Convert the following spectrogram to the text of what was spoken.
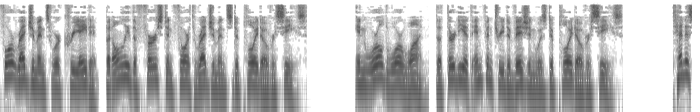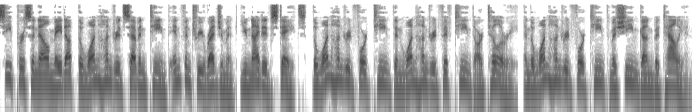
Four regiments were created, but only the 1st and 4th regiments deployed overseas. In World War I, the 30th Infantry Division was deployed overseas. Tennessee personnel made up the 117th Infantry Regiment United States, the 114th and 115th Artillery, and the 114th Machine Gun Battalion.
